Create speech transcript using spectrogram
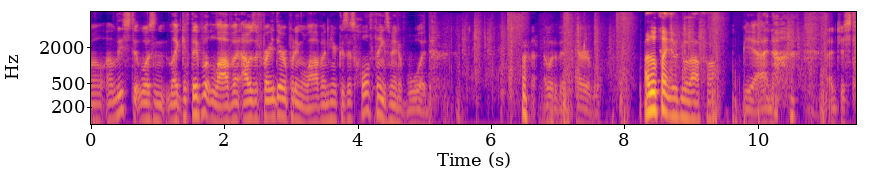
Well, at least it wasn't like if they put lava. I was afraid they were putting lava in here because this whole thing's made of wood. that would have been terrible. I don't think they would go that far. Yeah, I know. I just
